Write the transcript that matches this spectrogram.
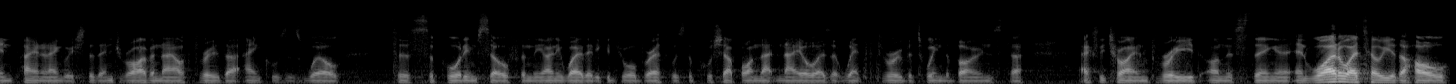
in pain and anguish to then drive a nail through the ankles as well to support himself. And the only way that he could draw breath was to push up on that nail as it went through between the bones to actually try and breathe on this thing. And why do I tell you the whole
